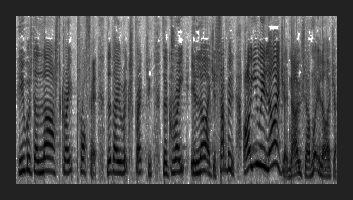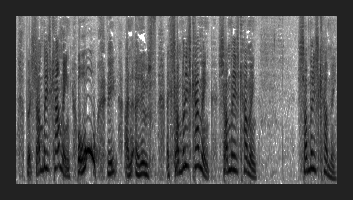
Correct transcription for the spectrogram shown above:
he was the last great prophet that they were expecting, the great Elijah. Some people, are you Elijah? No, said, I'm not Elijah, but somebody's coming. Oh, he, and, and was, somebody's coming. Somebody's coming. Somebody's coming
